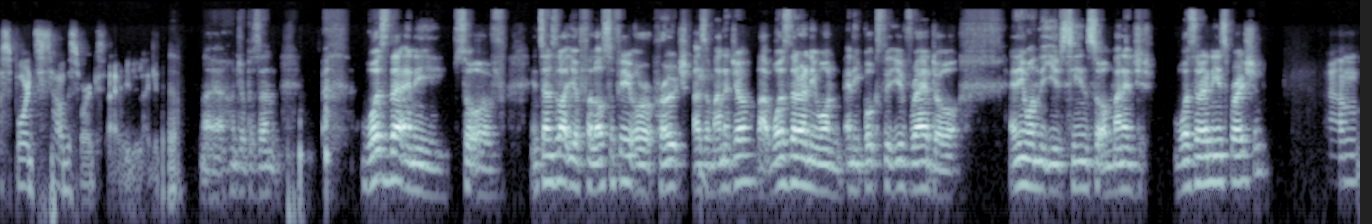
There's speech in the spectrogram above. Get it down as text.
sports how this works. I really like it. No, yeah, hundred percent. Was there any sort of in terms of like your philosophy or approach as a manager? Like, was there anyone, any books that you've read or anyone that you've seen sort of manage? Was there any inspiration? Um,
